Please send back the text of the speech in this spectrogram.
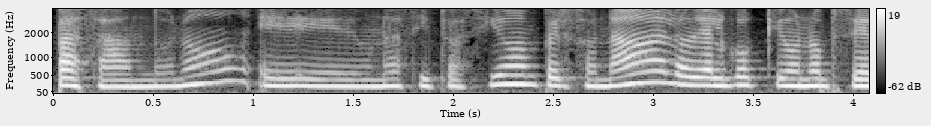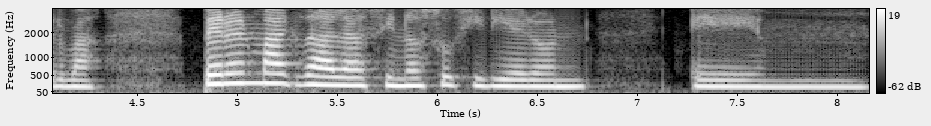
pasando, ¿no? Eh, una situación personal o de algo que uno observa. Pero en Magdala sí nos sugirieron em,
